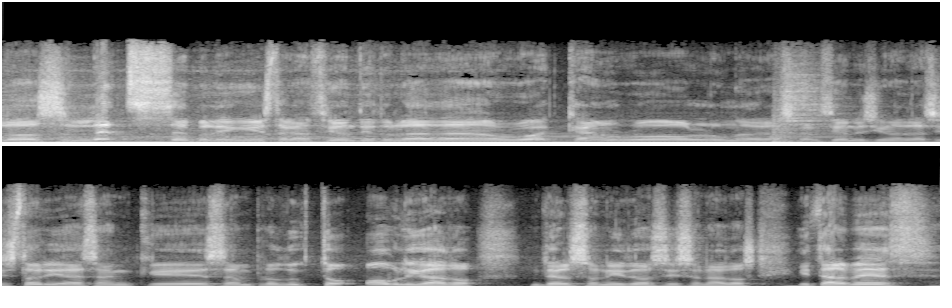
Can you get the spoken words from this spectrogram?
Los Led Zeppelin y esta canción titulada Rock and Roll, una de las canciones y una de las historias, aunque es un producto obligado del Sonidos y Sonados. Y tal vez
